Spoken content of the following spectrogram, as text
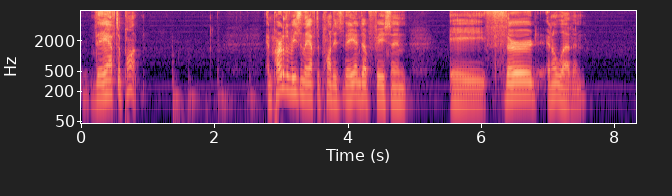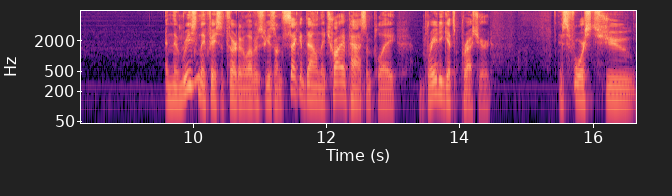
they have to punt. And part of the reason they have to punt is they end up facing a third and 11. And the reason they face a third and 11 is because on second down, they try a pass and play. Brady gets pressured, is forced to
